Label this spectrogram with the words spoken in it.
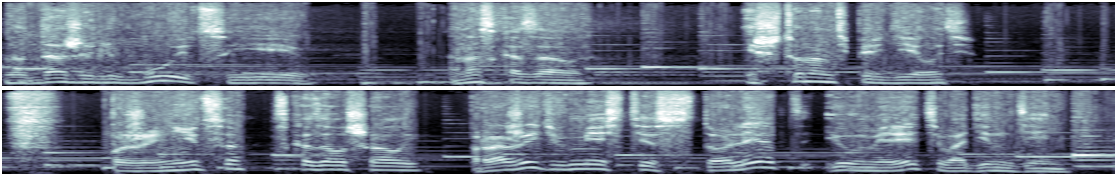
но даже любуется ею, она сказала, «И что нам теперь делать?» «Пожениться», — сказал Шалый, «прожить вместе сто лет и умереть в один день».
